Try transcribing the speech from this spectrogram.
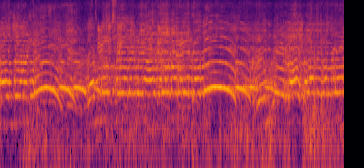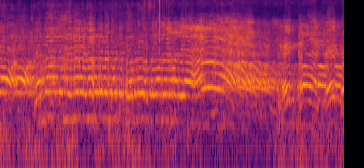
మహోత్సవం అంటే బ్రహ్మోత్సవాలంటే ఆగ్రహమే కాదు రెండు రాష్ట్రాలు కూడా జనాలు ఎదురు చూస్తున్నటువంటి బ్రహ్మోత్సవాలు మరి ఎక్క ఎక్క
